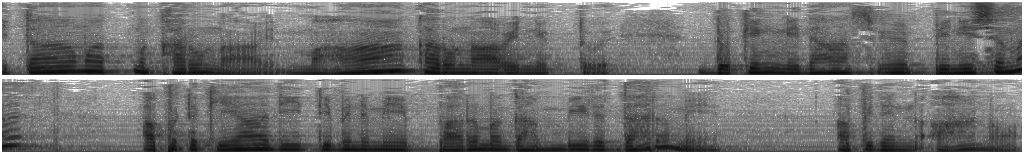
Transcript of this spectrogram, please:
ඊ타ත්ම කරුණාවෙන් මහා කරුණාවෙන් යුක්තව දුකින් නිදහස් වීම පිණිසම අපට කියා දී තිබෙන මේ පරම ගම්බීර ධර්මය අපි දැන් අහනවා.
